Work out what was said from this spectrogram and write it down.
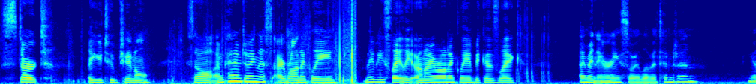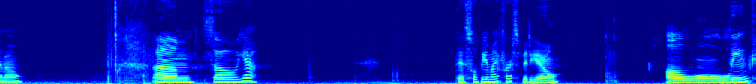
start a YouTube channel. So I'm kind of doing this ironically, maybe slightly unironically, because like I'm an Aries, so I love attention, you know? Um, so yeah. This will be my first video. I'll link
